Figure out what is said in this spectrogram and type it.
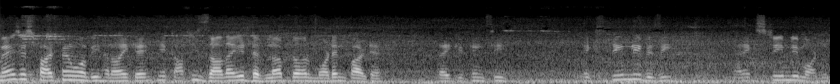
मैं जिस पार्ट में हूँ अभी हनोई के ये काफ़ी ज़्यादा ही डेवलप्ड और मॉडर्न पार्ट है। Like you can see extremely busy and extremely modern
